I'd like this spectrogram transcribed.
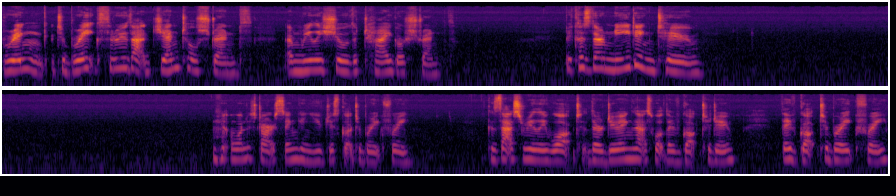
bring to break through that gentle strength and really show the tiger strength because they're needing to I want to start singing you've just got to break free. Because that's really what they're doing that's what they've got to do. They've got to break free.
